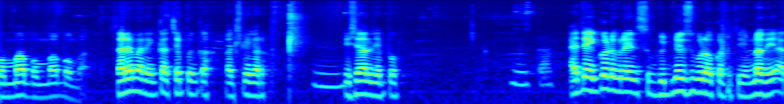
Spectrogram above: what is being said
బొమ్మ బొమ్మ బొమ్మ. సరే మరి ఇంకా చెప్పు ఇంకా లక్ష్మి గారు. విషయాలు చెప్పు. అయితే ఇంకోటి ఫ్రెండ్స్ గుడ్ న్యూస్ కూడా ఒకటి ఉన్నది. ఆ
